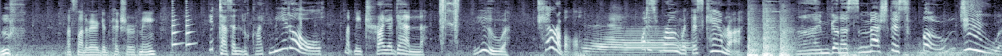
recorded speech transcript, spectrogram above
Oof, that's not a very good picture of me. It doesn't look like me at all. Let me try again. Ew, terrible. What is wrong with this camera? I'm gonna smash this phone too!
